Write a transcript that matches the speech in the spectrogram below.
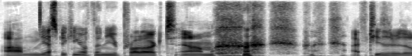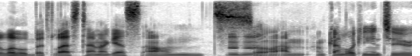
Um, yeah, speaking of the new product, um, I've teased it a little bit last time, I guess. Um, Mhm. So I'm I'm kind of looking into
